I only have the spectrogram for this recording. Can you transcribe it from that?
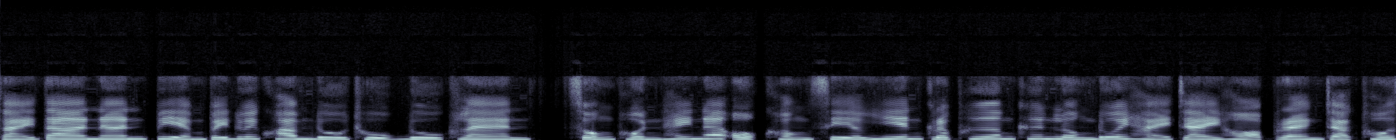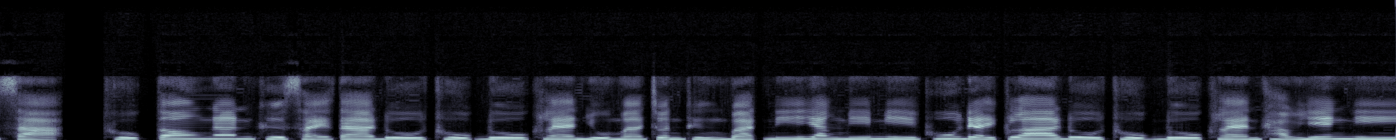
สายตานั้นเปี่ยมไปด้วยความดูถูกดูแคลน ส่งผลให้หน้าอกของเซียวเยี่ยนกระเพื่อมขึ้นลงด้วยหายใจหอบแรงจากโทสะ ถูกต้องนั่นคือสายตาดูถูกดูแคลนอยู่มาจนถึงบัดนี้ยังนี้มีผู้ใดกล้าดูถูกดูแคลนเขาเยี่ยงนี้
